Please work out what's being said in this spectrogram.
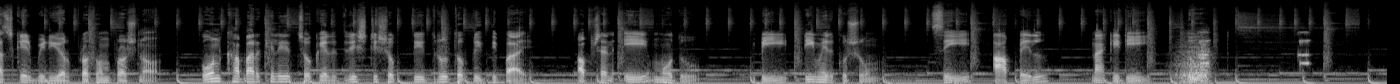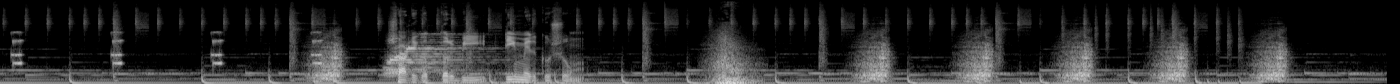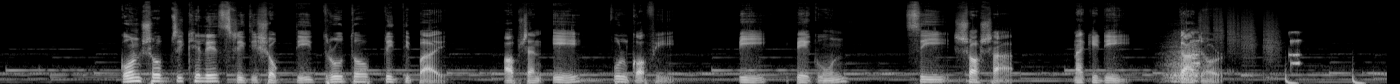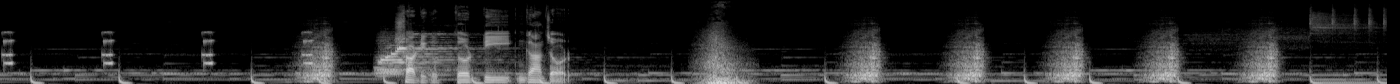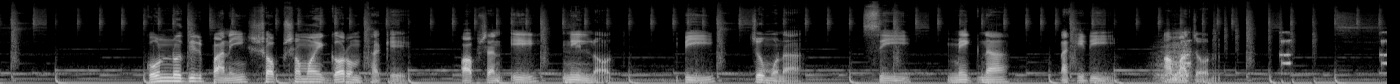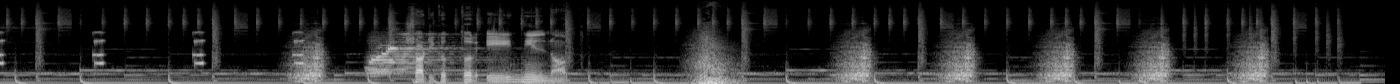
আজকের ভিডিওর প্রথম প্রশ্ন, কোন খাবার খেলে চোখের দৃষ্টিশক্তি দ্রুত বৃদ্ধি পায়? অপশান এ, মধু, বি, ডিমের কুসুম, সি, আপেল, নাকি ডি, দুধ? সঠিক উত্তর বি, ডিমের কুসুম। কোন সবজি খেলে স্মৃতিশক্তি দ্রুত বৃদ্ধি পায়? অপশান এ ফুলকফি বি বেগুন। সি শশা নাকি ডি গাজর। সঠিক উত্তর ডি গাজর। কোন নদীর পানি সব সময় গরম থাকে? অপশান এ নীলনদ বি যমুনা সি মেঘনা, নাকি ডি আমাজন। সঠিক উত্তর এ নীলনদ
